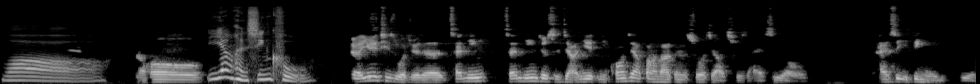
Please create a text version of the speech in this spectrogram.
哇！然后一样很辛苦。对，因为其实我觉得餐厅餐厅就是这样，因为你框架放大跟缩小，其实还是有，还是一定有有，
